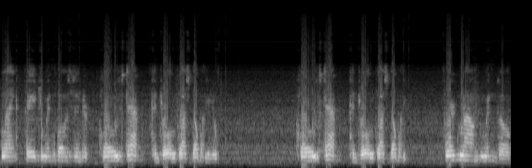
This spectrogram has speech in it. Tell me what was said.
Blank page windows enter. Close tab. Control plus W. Close tab. Control plus W. Foreground window.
